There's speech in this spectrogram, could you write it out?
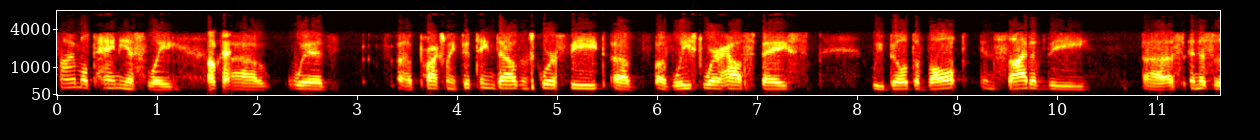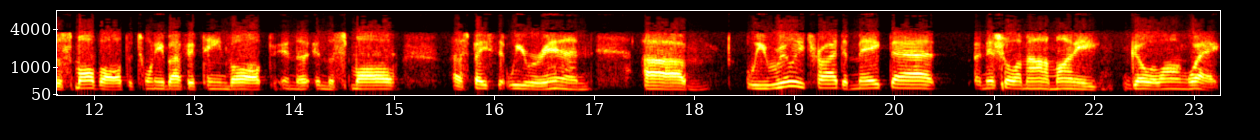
simultaneously. Okay. Uh, with approximately 15,000 square feet of, of leased warehouse space. We built a vault inside of the, uh, and this is a small vault, a 20 by 15 vault in the in the small uh, space that we were in. Um, we really tried to make that initial amount of money go a long way.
